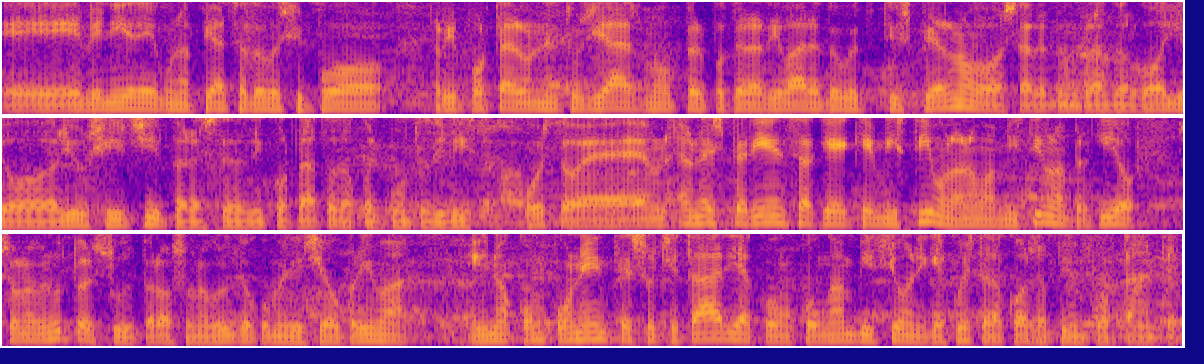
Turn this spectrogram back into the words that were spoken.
e venire in una piazza dove si può riportare un entusiasmo per poter arrivare dove tutti sperano sarebbe un grande orgoglio riuscirci per essere ricordato da quel punto di vista. Questa è, un'esperienza che, che, mi stimola, no? ma mi stimola perché io sono venuto al sud, però sono venuto come dicevo prima in una componente societaria con, con ambizioni, che questa è la cosa più importante.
